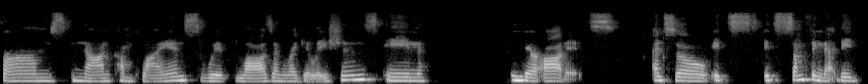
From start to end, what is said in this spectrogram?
firms' non-compliance with laws and regulations in in their audits? And so it's it's something that they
